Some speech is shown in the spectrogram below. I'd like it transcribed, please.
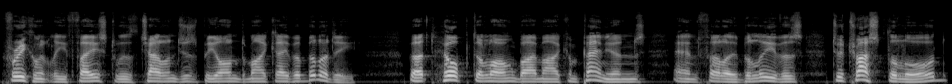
frequently faced with challenges beyond my capability, but helped along by my companions and fellow believers to trust the Lord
